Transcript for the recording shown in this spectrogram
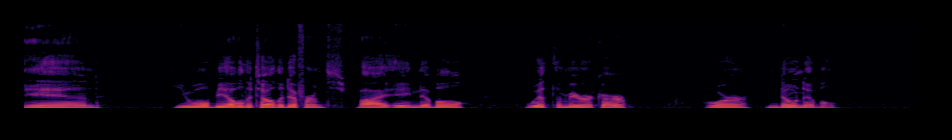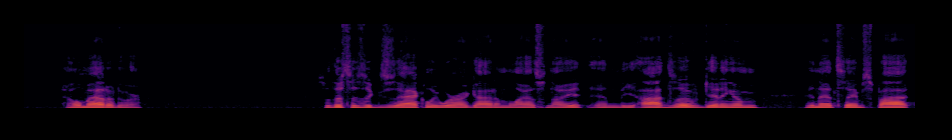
And you will be able to tell the difference by a nibble with the mirror carp or no nibble. El Matador. So this is exactly where I got him last night, and the odds of getting him in that same spot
